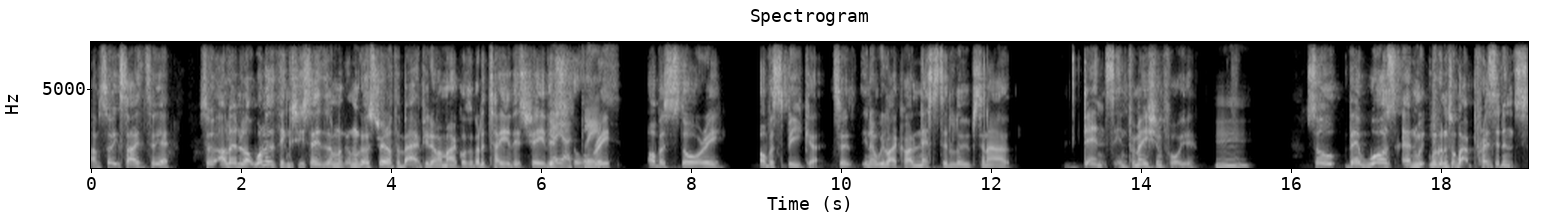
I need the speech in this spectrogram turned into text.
I'm so excited to hear. So I learned a lot. One of the things she says, I'm, I'm going to go straight off the bat if you don't mind, Michael. I've got to tell you this, share this yeah, yeah, story please. of a story of a speaker. So, you know, we like our nested loops and our dense information for you. Mm. So there was, and we're going to talk about presidents.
